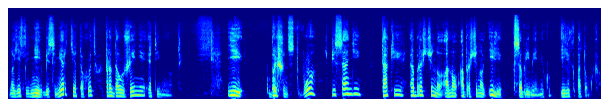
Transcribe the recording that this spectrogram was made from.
но если не бессмертие, то хоть продолжение этой минуты. И большинство писаний так и обращено. Оно обращено или к современнику, или к потомкам.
